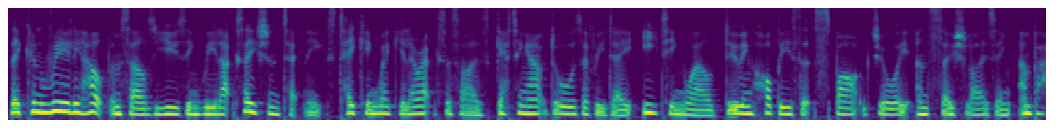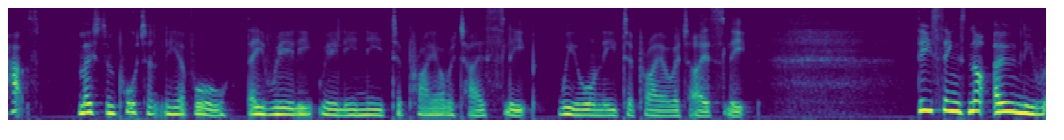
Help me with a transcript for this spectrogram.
They can really help themselves using relaxation techniques, taking regular exercise, getting outdoors every day, eating well, doing hobbies that spark joy, and socializing. And perhaps most importantly of all, they really, really need to prioritize sleep. We all need to prioritize sleep. These things not only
